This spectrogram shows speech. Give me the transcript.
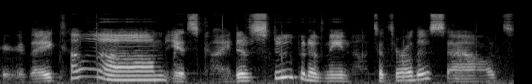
Here they come. It's kind of stupid of me not to throw this out.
